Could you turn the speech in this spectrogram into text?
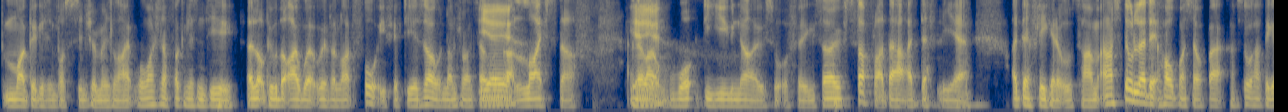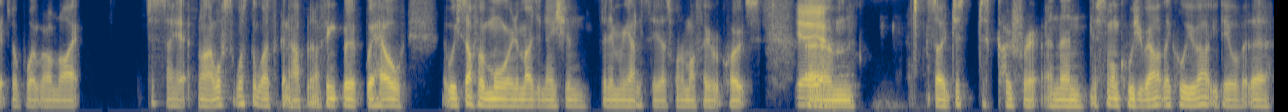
But my biggest imposter syndrome is like, well, why should I fucking listen to you? A lot of people that I work with are like 40, 50 years old, and I'm trying to tell Yeah, them yeah. about life stuff. And Yeah, they're like, what do you know? sort of thing. So stuff like that, I definitely, yeah, I definitely get it all the time. And I still let it hold myself back. I still have to get to a point where I'm like, just say it. Like, what's what's the worst that can happen? I think we're, we're held, we suffer more in imagination than in reality. That's one of my favorite quotes. yeah, yeah. Um, so just just go for it, and then if someone calls you out, they call you out. You deal with it there.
